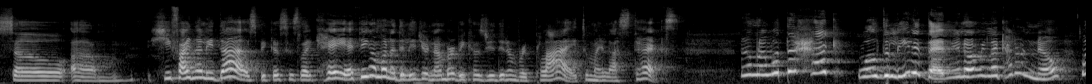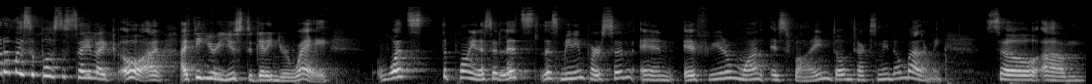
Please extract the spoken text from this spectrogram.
So um, he finally does because he's like, "Hey, I think I'm gonna delete your number because you didn't reply to my last text." And I'm like, what the heck? Well, delete it then. You know, I mean, like, I don't know. What am I supposed to say? Like, oh, I, I think you're used to getting your way. What's the point? I said, let's let's meet in person, and if you don't want, it's fine. Don't text me. Don't bother me. So um,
